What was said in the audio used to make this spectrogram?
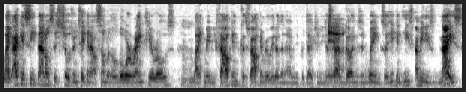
like I can see Thanos' children taking out some of the lower ranked heroes, Mhm. like maybe Falcon, because Falcon really doesn't have any protection. He just Yeah. got guns and wings, so he can. He's I mean he's nice,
